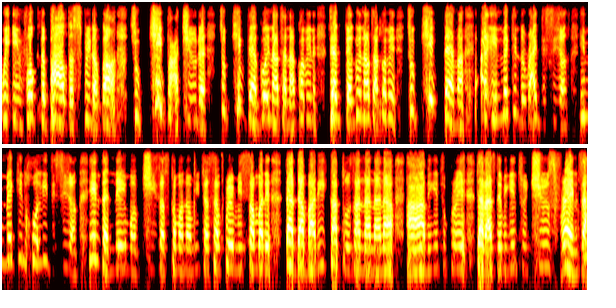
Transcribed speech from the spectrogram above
we invoke the power of the Spirit of God to keep our children, to keep their going out and are coming, they're, they're going out and coming, to keep them uh, in making the right decisions, in making holy decisions in the name of Jesus. Come on, unmute yourself, pray me somebody that the barika to zananana. Ah, I begin to pray that as they begin to choose friends, ah,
